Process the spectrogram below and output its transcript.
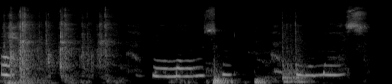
Ah. Olmaz. Olmaz.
